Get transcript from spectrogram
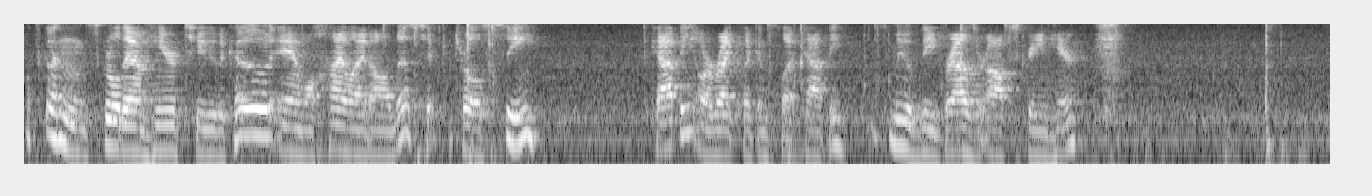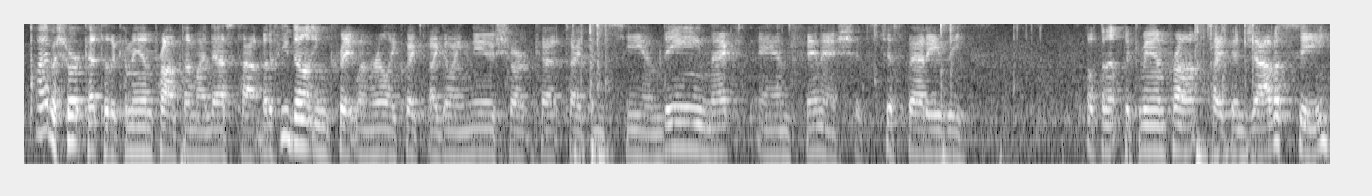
Let's go ahead and scroll down here to the code and we'll highlight all this, hit Control C copy or right click and select copy. Let's move the browser off screen here. I have a shortcut to the command prompt on my desktop, but if you don't, you can create one really quick by going new shortcut, type in CMD, next, and finish. It's just that easy. Let's open up the command prompt, type in javac.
